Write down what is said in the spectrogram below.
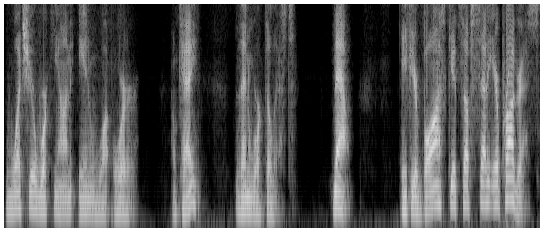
what you're working on in what order. Okay. Then work the list. Now, if your boss gets upset at your progress,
